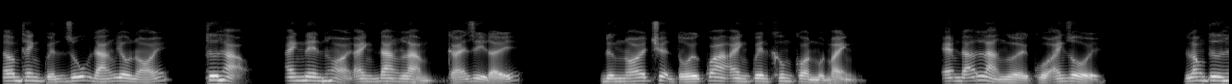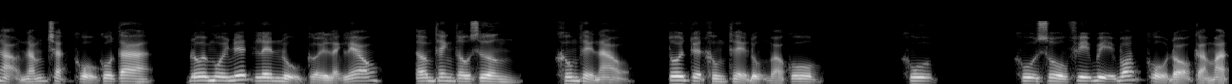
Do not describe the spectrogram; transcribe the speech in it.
âm thanh quyến rũ đáng yêu nói, tư hạo anh nên hỏi anh đang làm cái gì đấy. Đừng nói chuyện tối qua anh quên không còn một mảnh. Em đã là người của anh rồi. Long tư hạo nắm chặt cổ cô ta, đôi môi nết lên nụ cười lạnh lẽo, âm thanh thấu xương, không thể nào, tôi tuyệt không thể đụng vào cô. Khu khu sophie bị bóp cổ đỏ cả mặt,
